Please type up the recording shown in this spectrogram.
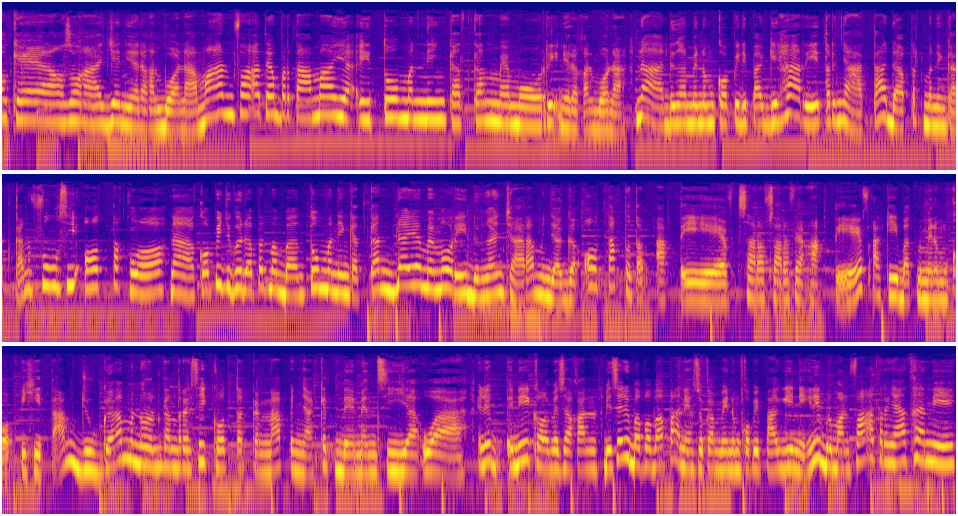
Oke langsung aja nih ya rekan buana. Manfaat yang pertama yaitu meningkatkan memori nih rekan buana. Nah dengan minum kopi di pagi hari ternyata dapat meningkatkan fungsi otak loh. Nah kopi juga dapat membantu meningkatkan daya memori dengan cara menjaga otak tetap aktif. Saraf-saraf yang aktif akibat meminum kopi hitam juga menurunkan resiko terkena penyakit demensia. Wah, ini ini kalau misalkan biasanya di bapak-bapak nih yang suka minum kopi pagi nih, ini bermanfaat ternyata nih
